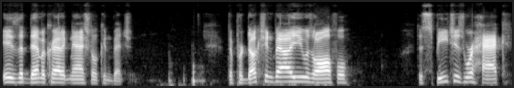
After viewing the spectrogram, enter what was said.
is the Democratic National Convention. The production value is awful. The speeches were hack.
